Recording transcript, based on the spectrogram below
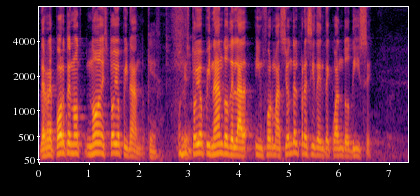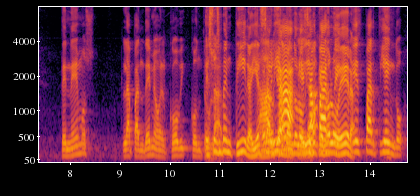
Del reporte no, no estoy opinando. ¿Qué? Estoy opinando de la información del presidente cuando dice, tenemos la pandemia o el COVID controlado. Eso es mentira y él Pero sabía ya, cuando lo dijo que no lo era. Es partiendo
